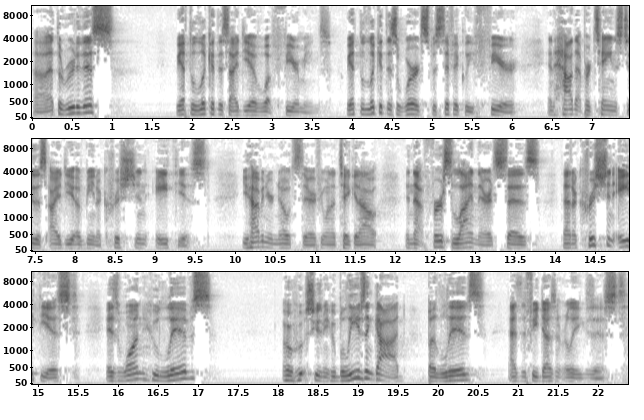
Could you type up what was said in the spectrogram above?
Uh, at the root of this, we have to look at this idea of what fear means. We have to look at this word specifically, fear, and how that pertains to this idea of being a Christian atheist. You have in your notes there, if you want to take it out, in that first line there, it says that a Christian atheist is one who lives, or who, excuse me, who believes in God, but lives as if he doesn't really exist.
